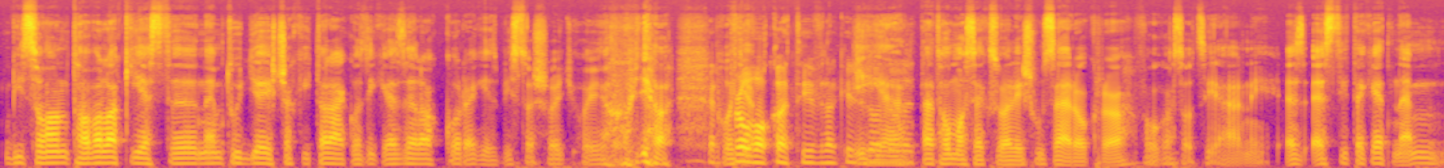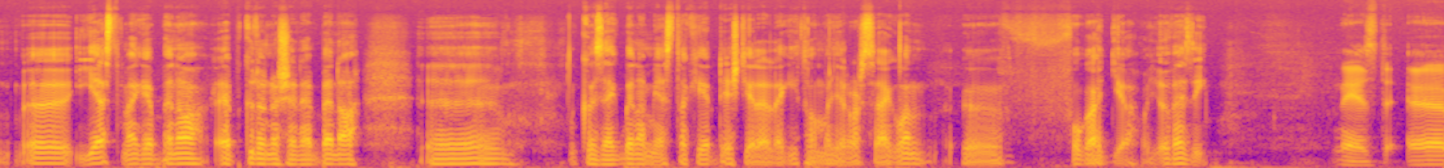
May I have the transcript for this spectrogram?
Viszont ha valaki ezt nem tudja, és csak így találkozik ezzel, akkor egész biztos, hogy, hogy, hogy a... Hogy provokatívnak is Igen, gondolod. tehát homoszexuális huszárokra fog asszociálni. Ez, ezt titeket nem ö, ijeszt meg ebben a, eb, különösen ebben a ö, közegben, ami ezt a kérdést jelenleg itthon Magyarországon ö, fogadja, vagy övezi? Nézd, ö,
